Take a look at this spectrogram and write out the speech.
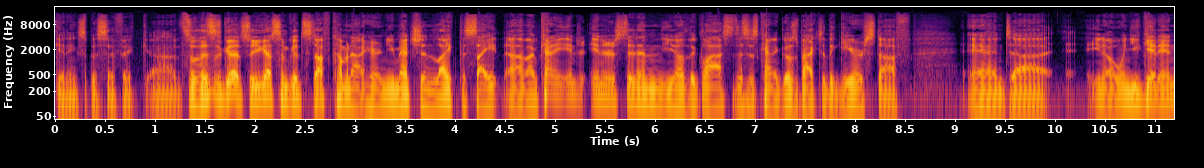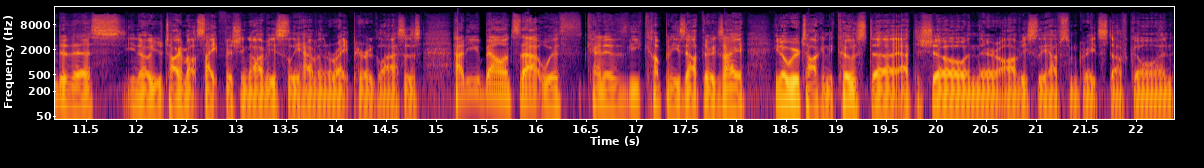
getting specific. Uh, so this is good. So you got some good stuff coming out here, and you mentioned like the site. Um, I'm kind of in- interested in you know the glasses. This is kind of goes back to the gear stuff. And uh, you know, when you get into this, you know, you're talking about sight fishing, obviously having the right pair of glasses. How do you balance that with kind of the companies out there? Because I, you know, we were talking to Costa at the show, and they obviously have some great stuff going.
